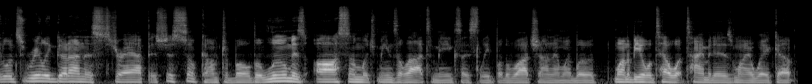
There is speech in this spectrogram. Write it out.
It looks really good on this strap. It's just so comfortable. The lume is awesome, which means a lot to me because I sleep with a watch on. And I want to be able to tell what time it is when I wake up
